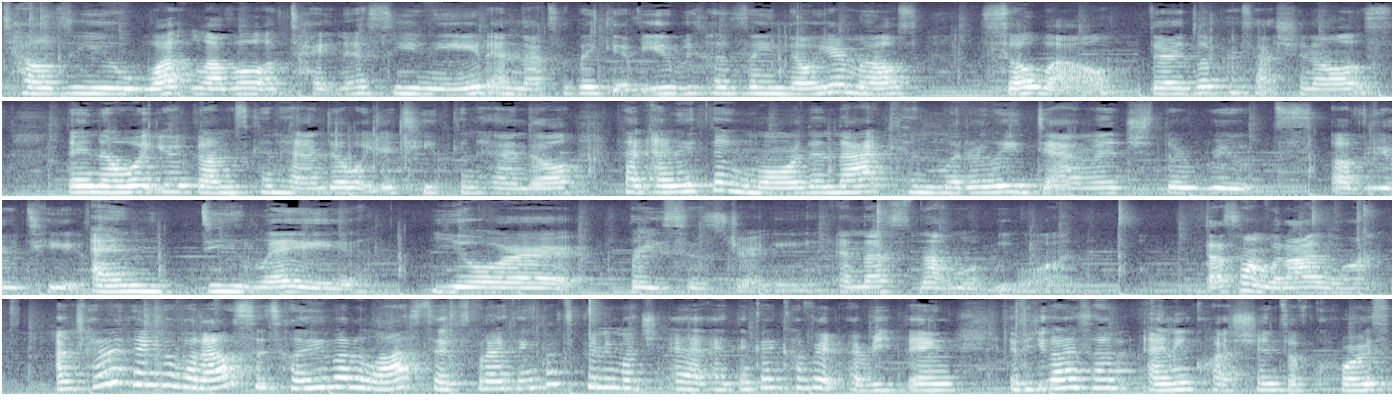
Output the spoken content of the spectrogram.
tells you what level of tightness you need and that's what they give you because they know your mouth so well. They're the professionals. They know what your gums can handle, what your teeth can handle, and anything more than that can literally damage the roots of your teeth and delay your braces journey. And that's not what we want. That's not what I want. I'm trying to think of what else to tell you about elastics, but I think that's pretty much it. I think I covered everything. If you guys have any questions, of course,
